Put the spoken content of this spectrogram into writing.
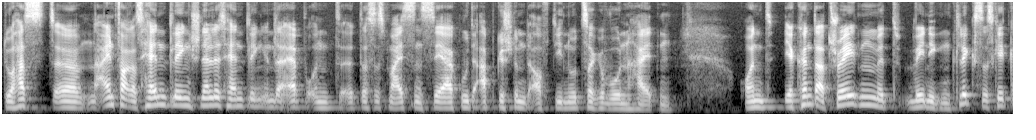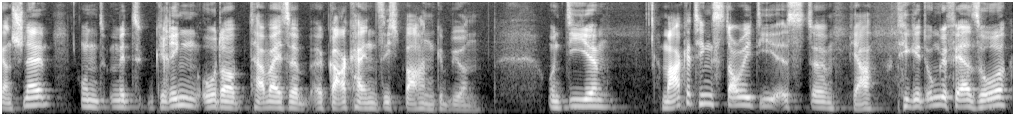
Du hast äh, ein einfaches Handling, schnelles Handling in der App und äh, das ist meistens sehr gut abgestimmt auf die Nutzergewohnheiten. Und ihr könnt da traden mit wenigen Klicks, das geht ganz schnell und mit geringen oder teilweise äh, gar keinen sichtbaren Gebühren. Und die Marketing-Story, die ist, äh, ja, die geht ungefähr so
